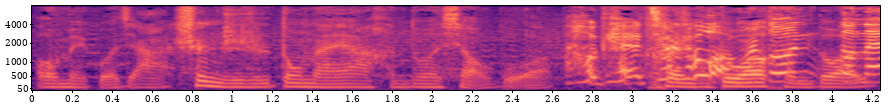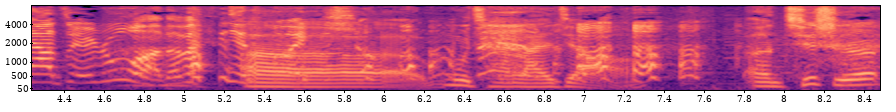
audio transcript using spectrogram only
欧美国家，甚至是东南亚很多小国。，OK，就是我们东多很多东南亚最弱的呗，你这么一说，呃，目前来讲，嗯、其实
